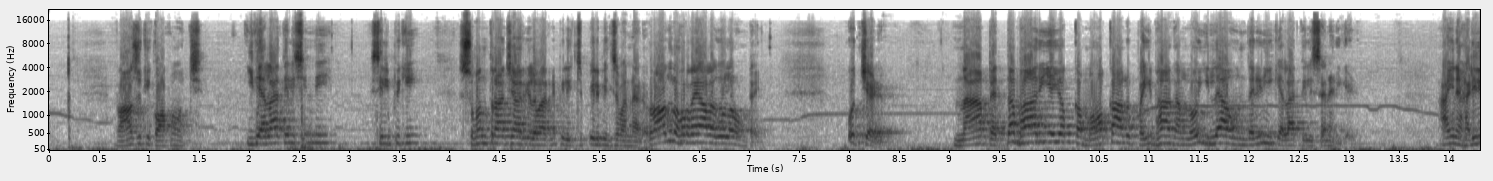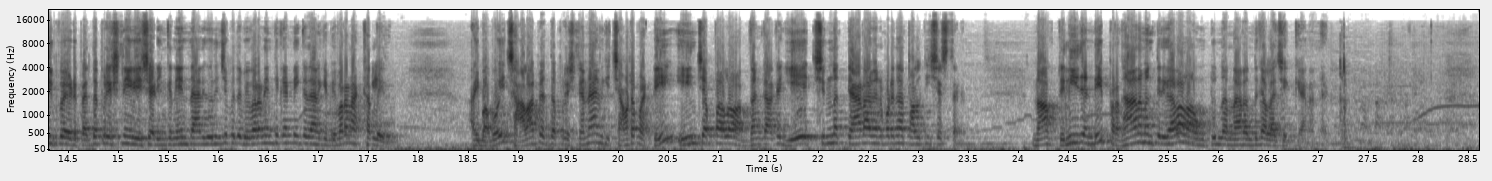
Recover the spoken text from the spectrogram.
రాజుకి కోపం వచ్చింది ఇది ఎలా తెలిసింది శిల్పికి? సుమంత్రాచార్యుల వారిని పిలిచి పిలిపించమన్నాడు. రాజుల హృదయాలు అదోలా ఉంటాయి. వచ్చాడు. నా పెద్ద భార్య యొక్క మోకాలు పైభాగంలో ఇలా ఉందని నీకు ఎలా తెలుసని అడిగాడు. ఆయన హడిలిపోయాడు. పెద్ద ప్రశ్నే వేశాడు. ఇంకా నేను దాని గురించి పెద్ద వివరణ ఎందుకంటే ఇంకా దానికి వివరణ అక్కర్లేదు. అయ్యి బాబోయ్! చాలా పెద్ద ప్రశ్న ఆయనకి చెమట పట్టి ఏం చెప్పాలో అర్థం కాక ఏ చిన్న తేడా వినపడినా తల తీసేస్తాడు. నాకు తెలియదండి ప్రధానమంత్రి గారు అలా ఉంటుందన్నారు అందుకే అలా చెక్కానన్నాడు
